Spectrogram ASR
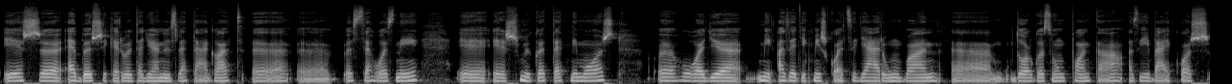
és ebből sikerült egy olyan üzletágat összehozni és működtetni most, hogy mi az egyik Miskolci gyárunkban dolgozunk pont az e-bike-os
